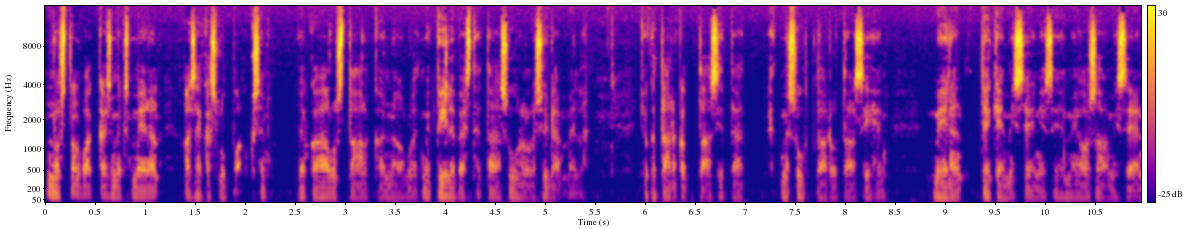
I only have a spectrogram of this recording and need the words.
Nostan vaikka esimerkiksi meidän asiakaslupauksen, joka alusta alkaen on ollut, että me pilvestetään suurella sydämellä, joka tarkoittaa sitä, että me suhtaudutaan siihen meidän tekemiseen ja siihen meidän osaamiseen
